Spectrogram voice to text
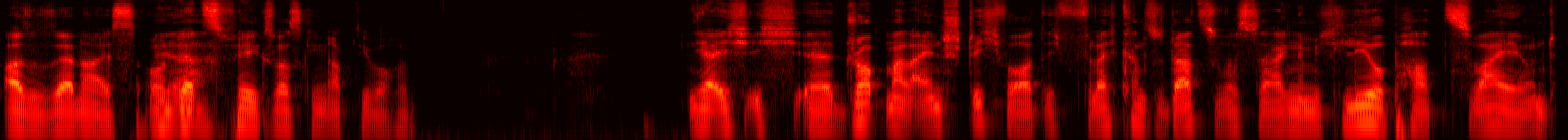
Also sehr nice. Und Ja. jetzt, Felix, was ging ab die Woche? Ja, ich, ich äh, drop mal ein Stichwort. Ich, vielleicht kannst du dazu was sagen, nämlich Leopard 2. Und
